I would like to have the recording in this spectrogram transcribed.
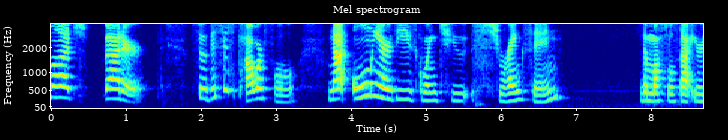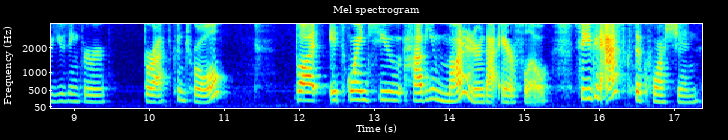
Much better. So, this is powerful. Not only are these going to strengthen the muscles that you're using for breath control, but it's going to have you monitor that airflow. So you can ask the question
